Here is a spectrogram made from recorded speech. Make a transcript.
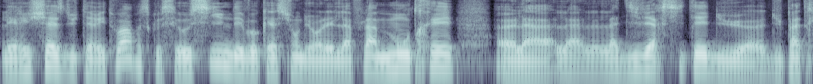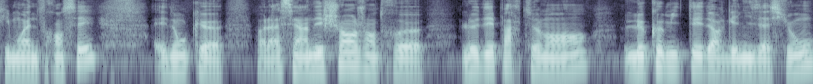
les richesses du territoire, parce que c'est aussi une des vocations du relais de la flamme, montrer la, diversité du, du, patrimoine français. Et donc voilà, c'est un échange entre le département, le comité d'organisation,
